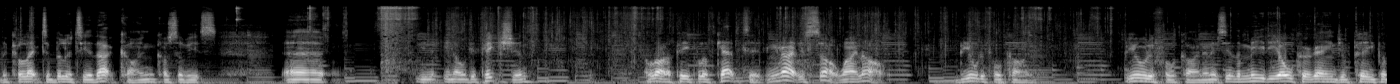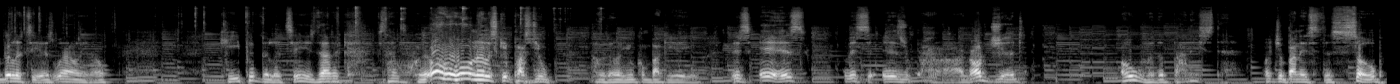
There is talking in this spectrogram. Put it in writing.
the collectability of that coin, because of its, uh, you, you know, depiction, a lot of people have kept it, and rightly so, why not? Beautiful coin. Beautiful coin, and it's in the mediocre range of capability as well, you know. Capability, is that a... Is that a oh, oh, oh, no, let's get past you. Oh, no, you come back here, you. This is... This is Rogered over the banister. Roger Bannister's sub,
